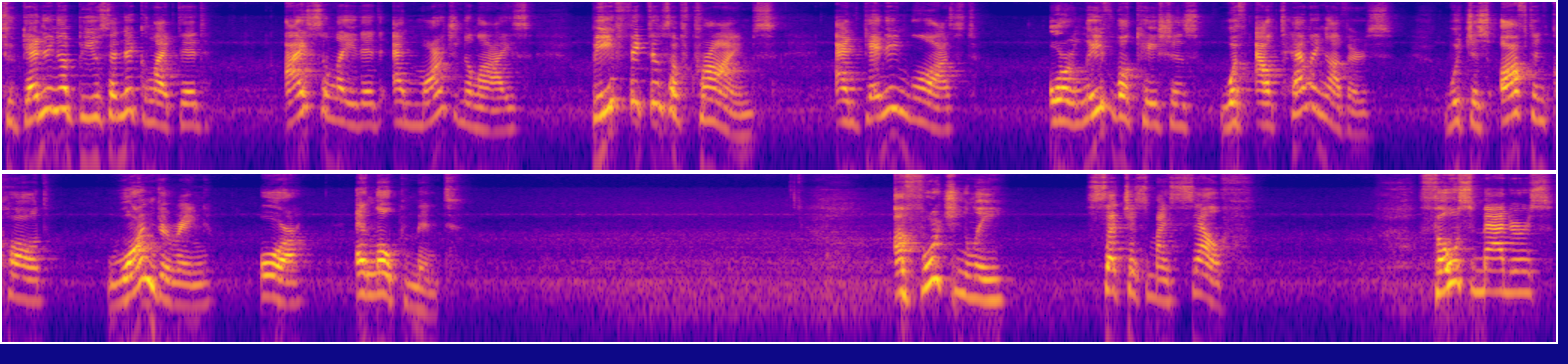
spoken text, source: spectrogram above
to getting abused and neglected, isolated and marginalized, be victims of crimes, and getting lost or leave locations without telling others, which is often called wandering or elopement. Unfortunately, such as myself, those matters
